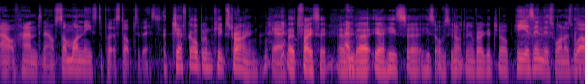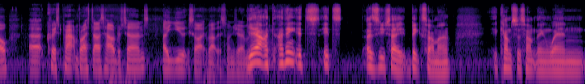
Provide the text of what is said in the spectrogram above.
out of hand now. Someone needs to put a stop to this. Uh, Jeff Goldblum keeps trying. Yeah, let's face it. And, and uh, yeah, he's uh, he's obviously not doing a very good job. He is in this one as well. Uh, Chris Pratt and Bryce Dallas Howard returns. Are you excited about this one, Jeremy? Yeah, I, th- I think it's it's as you say, big summer. It comes to something when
